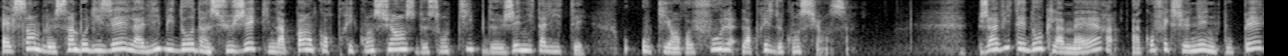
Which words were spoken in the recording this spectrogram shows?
Elle semble symboliser la libido d'un sujet qui n'a pas encore pris conscience de son type de génitalité, ou qui en refoule la prise de conscience. J'invitais donc la mère à confectionner une poupée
